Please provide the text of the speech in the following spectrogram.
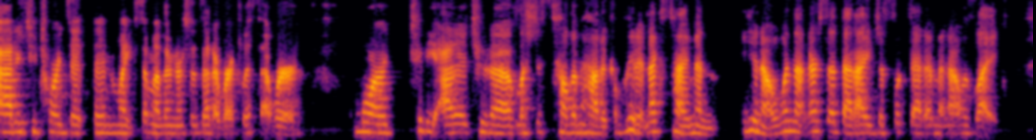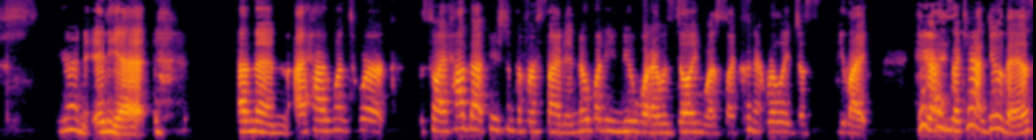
attitude towards it than like some other nurses that I worked with that were more to the attitude of let's just tell them how to complete it next time. And you know when that nurse said that i just looked at him and i was like you're an idiot. And then i had went to work. So i had that patient the first night and nobody knew what i was dealing with. So i couldn't really just be like hey guys i can't do this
